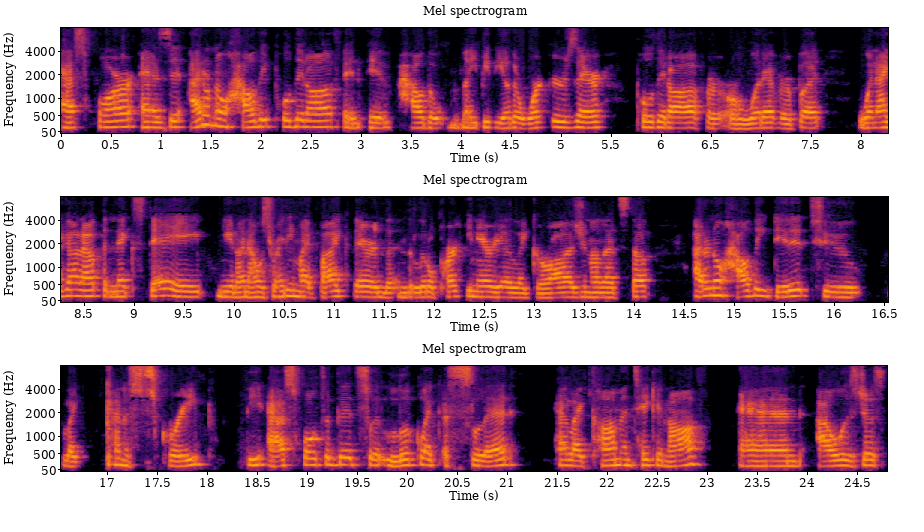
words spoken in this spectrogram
as far as it, I don't know how they pulled it off and if how the maybe the other workers there pulled it off or, or whatever. But when I got out the next day, you know, and I was riding my bike there in the in the little parking area, like garage and all that stuff. I don't know how they did it to like kind of scrape the asphalt a bit so it looked like a sled had like come and taken off. And I was just,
